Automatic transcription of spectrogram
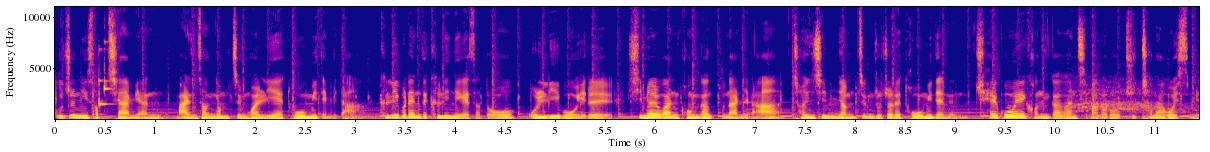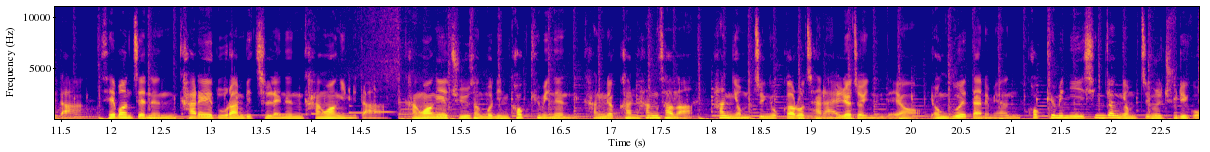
꾸준히 섭취하면 만성염증 관리에 도움이 됩니다. 클리브랜드 클리닉에서도 올리브 오일을 심혈관 건강뿐 아니라 전신 염증 조절에 도움이 되는 최고의 건강한 지방으로 추천하고 있습니다. 세 번째는 카레의 노란빛을 내는 강황입니다. 강황의 주요 성분인 커큐민은 강력한 항산화, 항염증 효과로 잘 알려져 있는데요. 연구에 따르면 커큐민이 신경염증을 줄이고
